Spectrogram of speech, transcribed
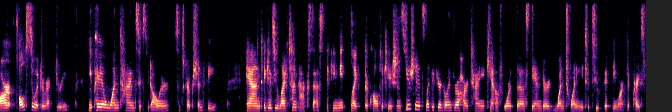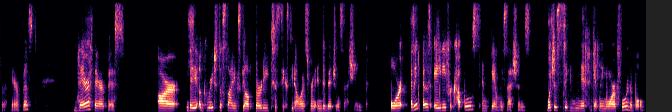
are also a directory. You pay a one time $60 subscription fee and it gives you lifetime access if you meet like the qualifications usually it's like if you're going through a hard time you can't afford the standard 120 to 250 market price for a therapist their therapists are they agree to the sliding scale of 30 to 60 dollars for an individual session or I think it was 80 for couples and family sessions, which is significantly more affordable.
